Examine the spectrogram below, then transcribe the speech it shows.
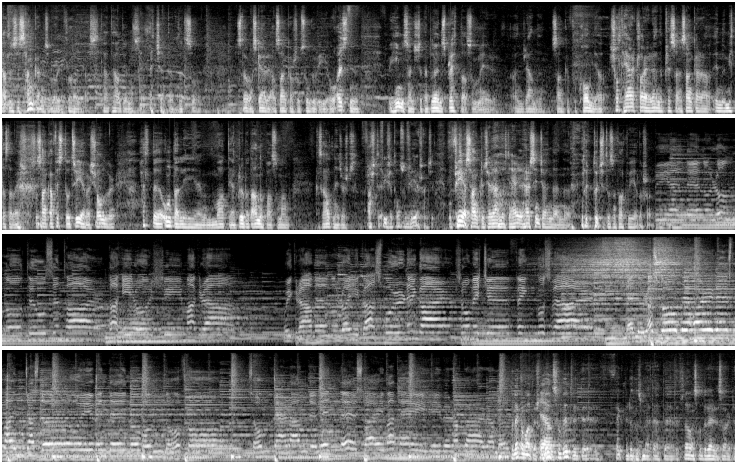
alle disse sangerne som rör från altså. Det er alltid jag något etkjent, det er så stora skære av sangar som sunger vi. Och östningen vi hinner sen at det blev en spretta som er en rann sankar för komliga. her klarer jeg rann pressa en sanger inn i mittaste vers. Så sankar første og tredje vers själver. Helt ontalig mat jag grubbat annet på som man kanskje allt när just Aftur fyrir tón som fyrir. Og fria sanger, er annars her her synes jeg en 20000 folk við eller så ta Hiroshima grav Og i graven røyka spurningar Som ikkje feng og svær Men røskåne hardest vandjast lø Og i vinden og vond og flå Som værande minne sveima teg Iver akkara møtt På lekka så vilt vi ikke fekk nir lukkos med at flåan skulle være så hardt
